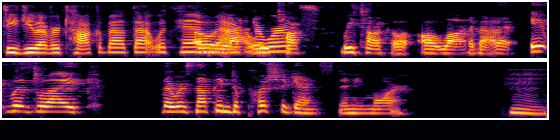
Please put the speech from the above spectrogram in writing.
Did you ever talk about that with him oh, yeah, afterwards? We talk, we talk a, a lot about it. It was like there was nothing to push against anymore. Hmm.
